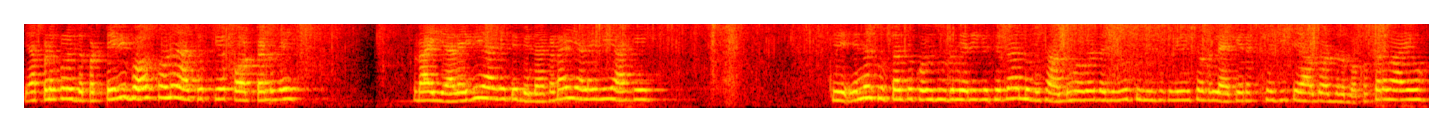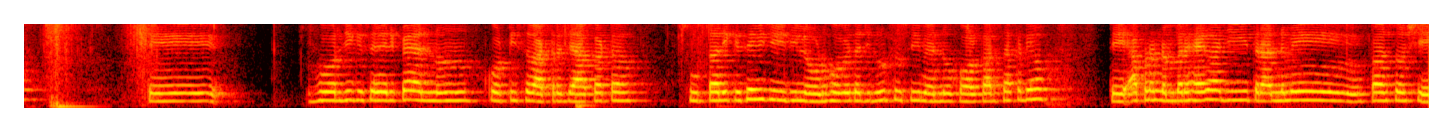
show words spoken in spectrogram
ਤੇ ਆਪਣੇ ਕੋਲ ਦੁਪੱਟੇ ਵੀ ਬਹੁਤ ਸੋਹਣੇ ਆ ਚੁੱਕੇ ਆ ਕਾਟਨ ਦੇ। ਕਢਾਈ ਵਾਲੇ ਵੀ ਆ ਗਏ ਤੇ ਬਿਨਾਂ ਕਢਾਈ ਵਾਲੇ ਵੀ ਆ ਗਏ। ਤੇ ਇਹਨਾਂ ਸੂਟਾਂ 'ਚ ਕੋਈ ਸੂਟ ਮੇਰੀ ਕਿਸੇ ਭੈਣ ਨੂੰ ਪਸੰਦ ਹੋਵੇ ਤਾਂ ਜ਼ਰੂਰ ਤੁਸੀਂ ਸਕਰੀਨਸ਼ਾਟ ਲੈ ਕੇ ਰੱਖਿਓ ਜੀ ਤੇ ਆਪਦਾ ਆਰਡਰ ਬੁੱਕ ਕਰਵਾਇਓ। ਤੇ ਹੋਰ ਜੀ ਕਿਸੇ ਮੇਰੀ ਭੈਣ ਨੂੰ ਕੋਟੀ, ਸਵਾਟਰ, ਜਾਕਟ ਸੂਟਾਂ ਦੀ ਕਿਸੇ ਵੀ ਚੀਜ਼ ਦੀ ਲੋੜ ਹੋਵੇ ਤਾਂ ਜ਼ਰੂਰ ਤੁਸੀਂ ਮੈਨੂੰ ਕਾਲ ਕਰ ਸਕਦੇ ਹੋ। ਤੇ ਆਪਣਾ ਨੰਬਰ ਹੈਗਾ ਜੀ 93506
